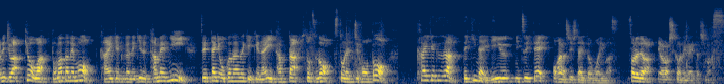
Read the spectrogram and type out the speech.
こんにちは。今日はどなたでも開脚ができるために絶対に行わなきゃいけないたった一つのストレッチ法と開脚ができない理由についてお話ししたいと思います。それではよろしくお願いいたします。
